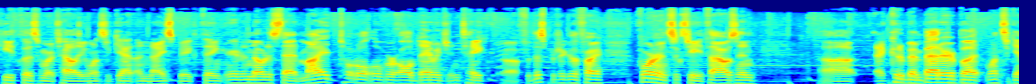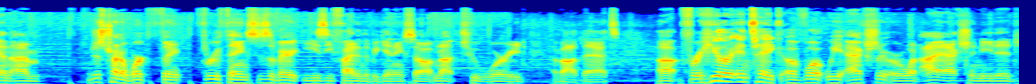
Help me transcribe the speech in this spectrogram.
Heathcliff's mortality, once again, a nice big thing. You're going to notice that my total overall damage intake uh, for this particular fight, 468,000. Uh, it could have been better, but once again, I'm just trying to work th through things. This is a very easy fight in the beginning, so I'm not too worried about that. Uh, for healer intake of what we actually, or what I actually needed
